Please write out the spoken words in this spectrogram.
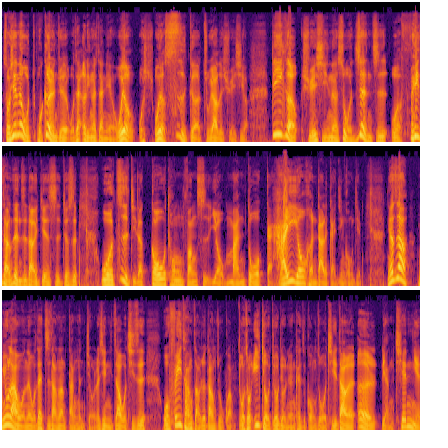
首先呢，我我个人觉得，我在二零二三年，我有我我有四个主要的学习哦。第一个学习呢，是我认知，我非常认知到一件事，就是我自己的沟通方式有蛮多改，还有很大的改进空间。你要知道，Mula 我呢，我在职场上当很久，而且你知道，我其实我非常早就当主管，我从一九九九年开始工作，我其实到了二两千年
